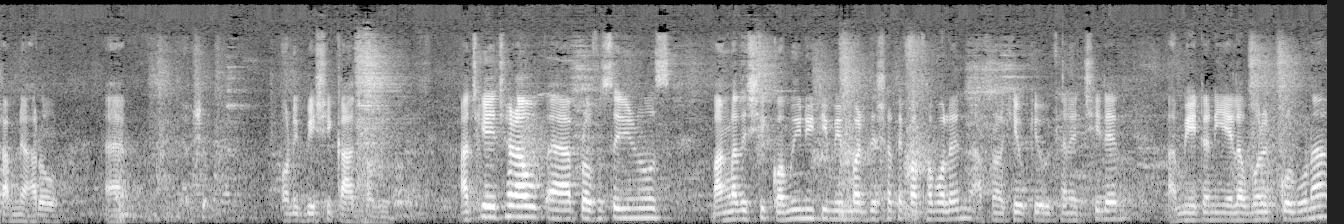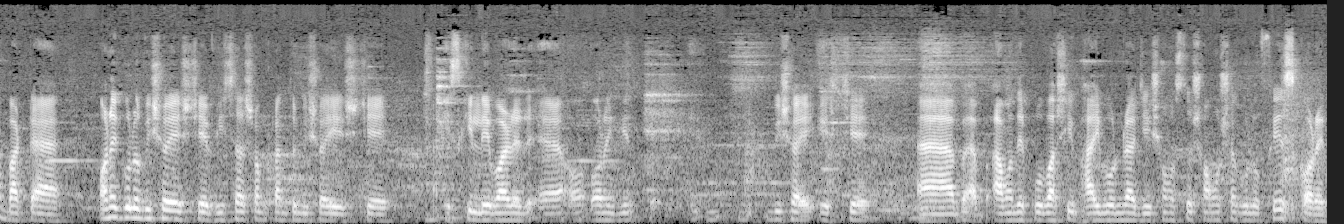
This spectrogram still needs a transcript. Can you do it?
সামনে আরও অনেক বেশি কাজ হবে। আজকে এছাড়াও প্রফেসর ইউনুস বাংলাদেশি কমিউনিটি মেম্বারদের সাথে কথা বলেন। আপনারা কেউ কেউ এখানে ছিলেন। আমি এটা নিয়ে এলাবোরেট করব না বাট অনেকগুলো বিষয় এসছে ভিসা সংক্রান্ত বিষয় এসছে স্কিল লেবারের অনেক বিষয় এসছে। আমাদের প্রবাসী ভাই বোনরা যে সমস্ত সমস্যাগুলো ফেস করেন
